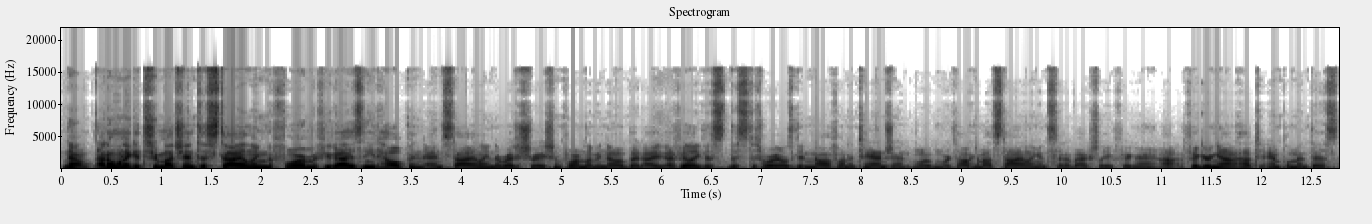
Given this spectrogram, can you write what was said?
Now, I don't want to get too much into styling the form. If you guys need help in, in styling the registration form, let me know. But I, I, feel like this, this tutorial is getting off on a tangent when we're talking about styling instead of actually figuring out, figuring out how to implement this.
